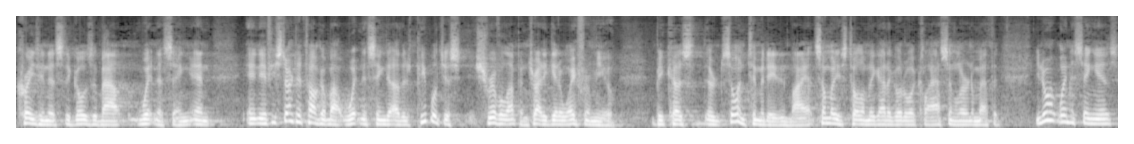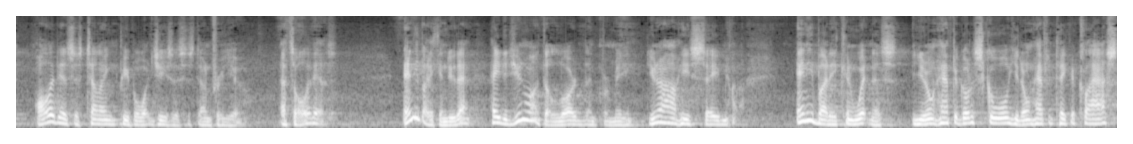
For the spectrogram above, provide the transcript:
craziness that goes about witnessing. And, and if you start to talk about witnessing to others, people just shrivel up and try to get away from you because they're so intimidated by it. Somebody's told them they got to go to a class and learn a method. You know what witnessing is? All it is is telling people what Jesus has done for you. That's all it is. Anybody can do that. Hey, did you know what the Lord did for me? Do you know how He saved me? Anybody can witness. You don't have to go to school. You don't have to take a class.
